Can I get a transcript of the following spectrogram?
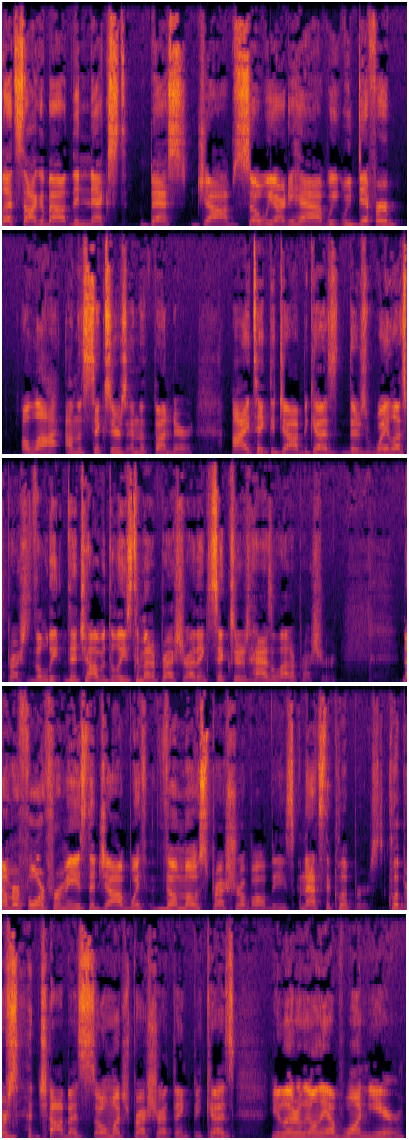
Let's talk about the next best jobs. So we already have we, we differ a lot on the Sixers and the Thunder. I take the job because there's way less pressure. The le- the job with the least amount of pressure. I think Sixers has a lot of pressure. Number four for me is the job with the most pressure of all these, and that's the Clippers. Clippers job has so much pressure, I think, because you literally only have one year,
